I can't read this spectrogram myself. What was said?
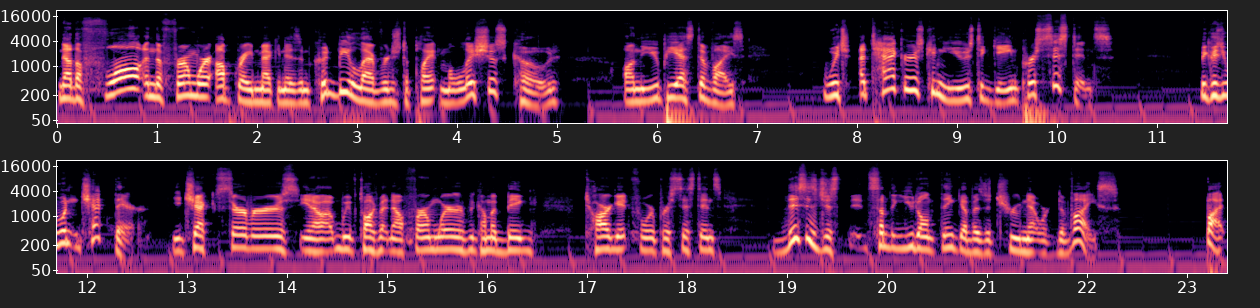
Now, the flaw in the firmware upgrade mechanism could be leveraged to plant malicious code on the UPS device, which attackers can use to gain persistence. Because you wouldn't check there. You check servers, you know, we've talked about now firmware has become a big target for persistence. This is just something you don't think of as a true network device. But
